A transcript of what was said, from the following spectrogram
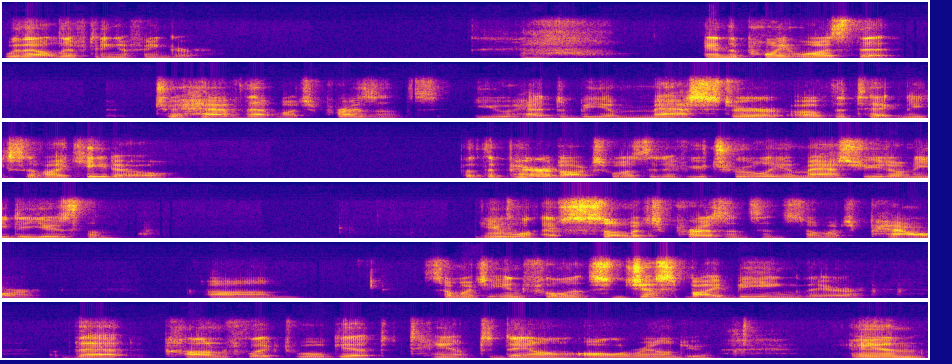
without lifting a finger. and the point was that to have that much presence, you had to be a master of the techniques of Aikido. But the paradox was that if you're truly a master, you don't need to use them. Yeah. You will have so much presence and so much power, um, so much influence just by being there that conflict will get tamped down all around you. And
